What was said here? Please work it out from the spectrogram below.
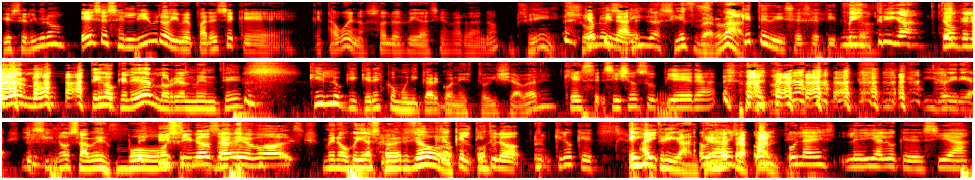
¿Ese libro? Ese es el libro y me parece que que está bueno, solo es vida si es verdad, ¿no? Sí, solo es vida si es verdad. ¿Qué te dice ese título? Me intriga, tengo que leerlo, tengo que leerlo realmente. ¿Qué es lo que querés comunicar con esto, Isha? A ver. Que si yo supiera. y, yo diría, ¿y si no sabes vos? ¿Y si no sabes vos? Menos voy a saber yo. Creo que el título, creo que. Es intrigante, es atrapante. Una vez leí algo que decía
